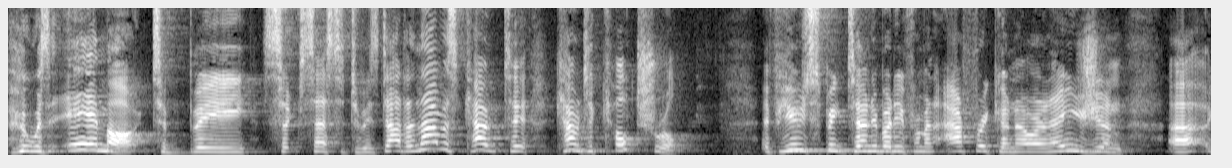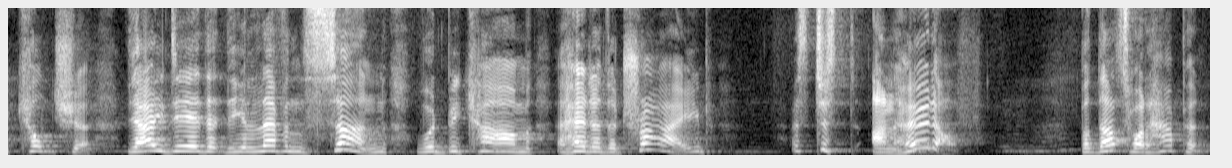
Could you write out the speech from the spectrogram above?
who was earmarked to be successor to his dad. And that was counter, countercultural. If you speak to anybody from an African or an Asian uh, culture, the idea that the 11th son would become head of the tribe is just unheard of. But that's what happened.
